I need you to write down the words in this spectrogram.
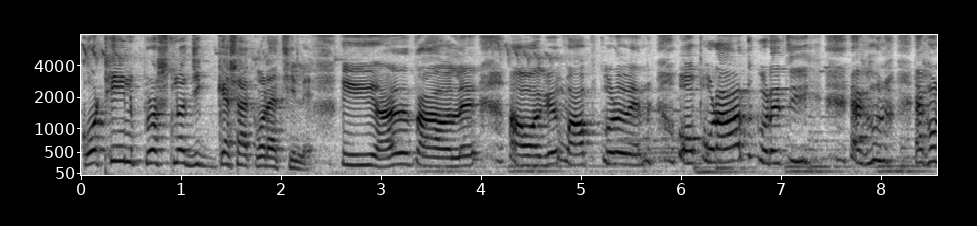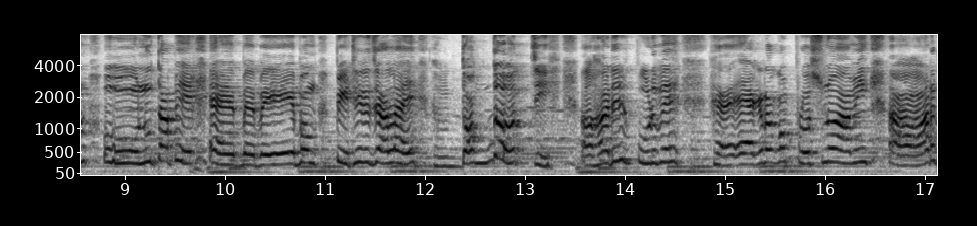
কঠিন প্রশ্ন জিজ্ঞাসা করেছিলে। তাহলে আমাকে মাফ করবেন অপরাধ করেছি। এখন এখন অনুতাপে এ, বে- বে- এবং পেটের জ্বালায় দগ্ধ হচ্ছি। আহারের পূর্বে হ্যাঁ, একরকম প্রশ্ন আমি আর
